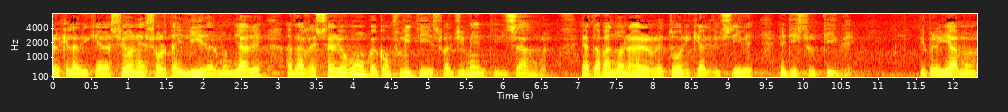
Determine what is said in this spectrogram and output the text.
perché la dichiarazione esorta il leader mondiale ad arrestare ovunque conflitti e spargimenti di sangue e ad abbandonare retoriche aggressive e distruttive. Vi preghiamo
